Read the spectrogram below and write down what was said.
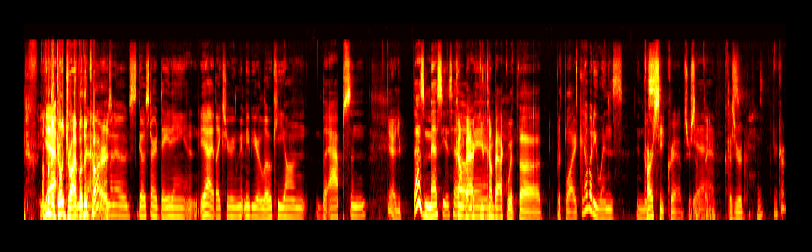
I'm Yeah. gonna go drive I'm other gonna- cars. I'm gonna just go start dating, and yeah, like you're maybe you're low key on the apps, and Yeah, you that's messy as hell. come back. You come back with uh with like Nobody wins in this. car seat crabs or something because you're you're car,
